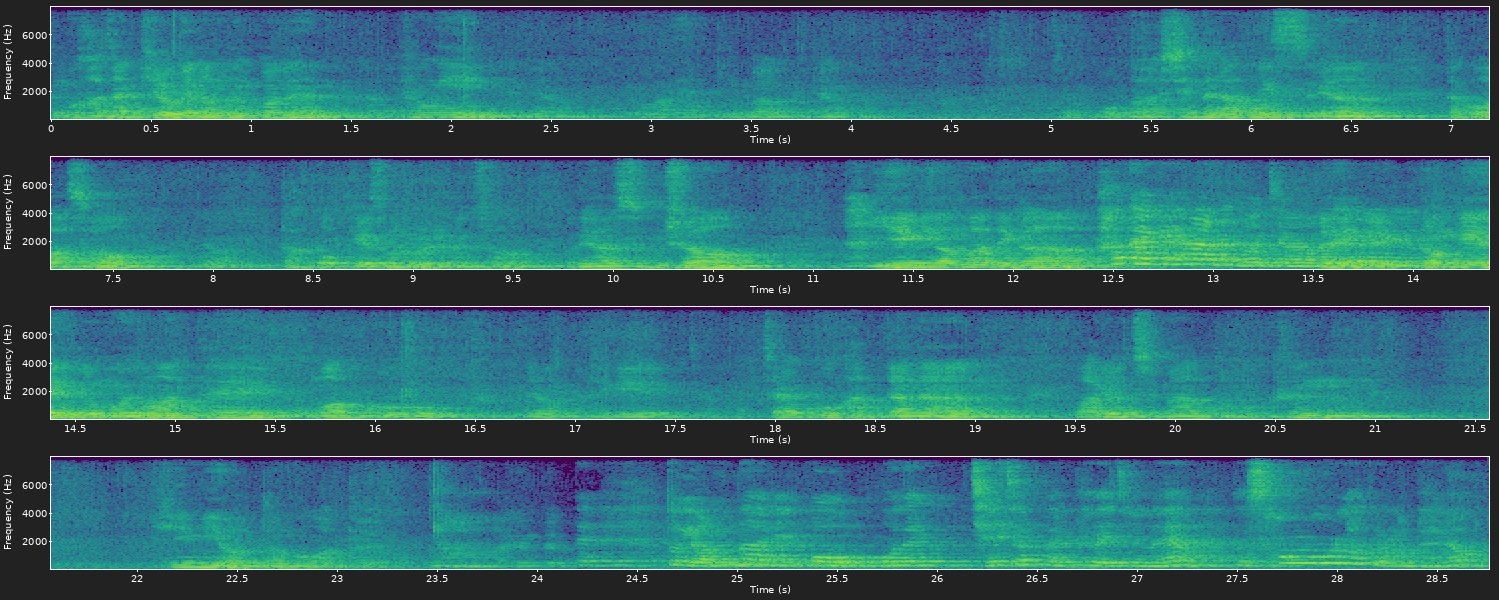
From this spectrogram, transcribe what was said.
뭔가 가장 기억에 남는 거는 형이 그냥 뭔가 그냥 뭔가 신을 하고 있으면 딱 와서 그냥 딱 어깨에 손을 올리면서 은혜야 숨 쉬어 이 얘기 한마디가 편하게 하라는 거죠. 네, 네, 예. 그런 게 너무 형한테 고맙고 그냥 되게 짧고 간단한 말이었지만 너무 큰 힘이었던 것 같아요. 아, 아, 근데 또 연말이고 오늘 제작 발표회잖아요. 그 성모라 그러나요?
